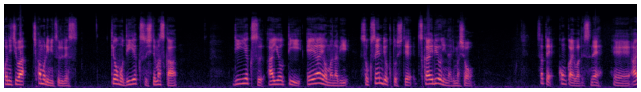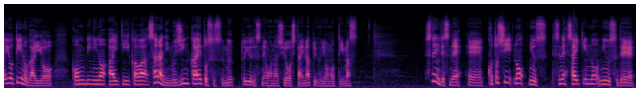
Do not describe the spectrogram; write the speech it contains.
こんにちは、近森光です。今日も DX してますか ?DX、IoT、AI を学び、即戦力として使えるようになりましょう。さて、今回はですね、えー、IoT の概要、コンビニの IT 化はさらに無人化へと進むというですね、お話をしたいなというふうに思っています。すでにですね、えー、今年のニュースですね、最近のニュースで、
